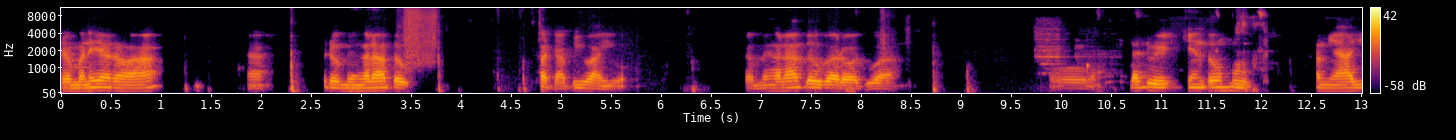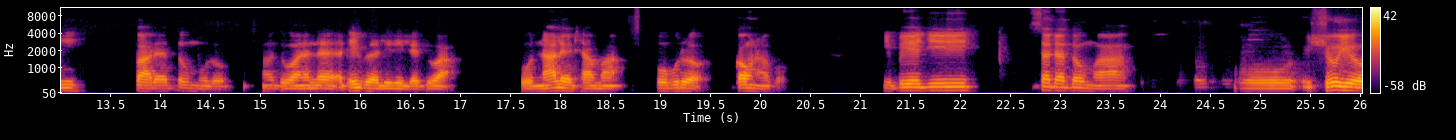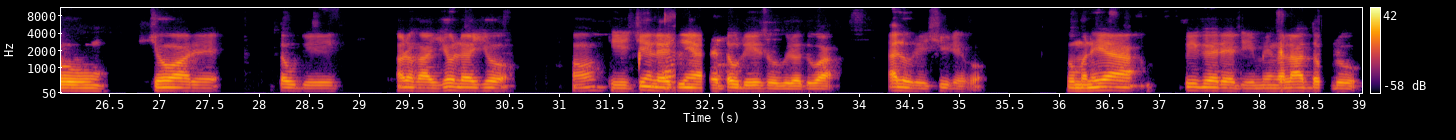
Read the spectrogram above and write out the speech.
အဲ့တော့မနေ့ကတော့အာအဲ့တော့မင်္ဂလာတုတ်ဖတ်တာပြီးပါပြီပေါ့အဲ့မင်္ဂလာတုတ်ကတော့သူကဟိုလက်တွေ့ကျင့်သုံးမှုအများကြီးပါတဲ့တုတ်မို့လို့သူကလည်းနည်းအထိပ္ပယ်လေးတွေလည်းသူကဟိုနားလည်ထားမှပို့ပြီးတော့ကောင်းတာပေါ့ဒီပေကြီးစက်တဲ့တုတ်မှာဟိုရွှရွံရောရတဲ့တုတ်တွေ နောက်တစ်ခါရွတ်လဲရွတ်နော်ဒီကျင့်လဲကျင့်ရတဲ့တုတ်တွေဆိုပြီးတော့သူကအဲ့လိုတွေရှိတယ်ပေါ့ဟိုမနေ့ကပြီးခဲ့တဲ့ဒီမင်္ဂလာတုတ်တို့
